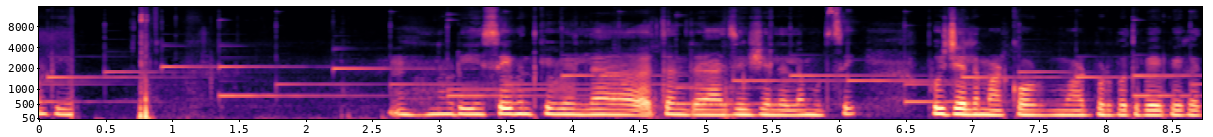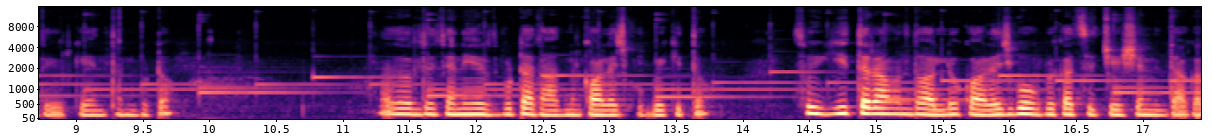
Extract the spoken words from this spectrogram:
ನೋಡಿ. ನೋಡಿ, ಸೇವಂತಿಗೆ ಎಲ್ಲ ತಂದರೆ ಆ್ಯಸ್ ಯೂಶ್ವಲ್ ಎಲ್ಲ ಮುಡಿಸಿ ಪೂಜೆ ಎಲ್ಲ ಮಾಡ್ಕೊ, ಮಾಡಿಬಿಡ್ಬೋದು ಬೇಗ ಬೇಗ ದೇವ್ರಿಗೆ ಅಂತ ಅದು ಅದಲ್ಲದೆ ತನಿ ಎರೆದ್ಬಿಟ್ಟು ಅದಾದಮೇಲೆ ಕಾಲೇಜ್ಗೆ ಹೋಗಬೇಕಿತ್ತು. ಸೊ ಈ ಥರ ಒಂದು ಅಲ್ಲೂ ಕಾಲೇಜ್ಗೆ ಹೋಗ್ಬೇಕಾದ ಸಿಚುವೇಶನ್ ಇದ್ದಾಗ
